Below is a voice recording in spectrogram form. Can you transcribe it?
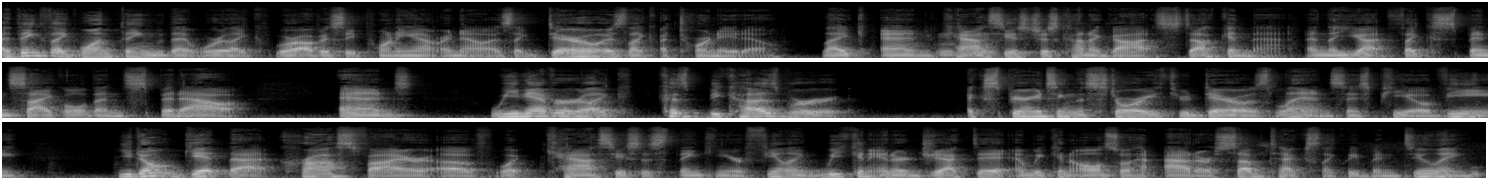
I think like one thing that we're like we're obviously pointing out right now is like Darrow is like a tornado, like and Mhm. Cassius just kind of got stuck in that, and then he got like spin cycled and spit out, and we never like because because we're experiencing the story through Darrow's lens, his POV, you don't get that crossfire of what Cassius is thinking or feeling. We can interject it, and we can also add our subtext like we've been doing,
